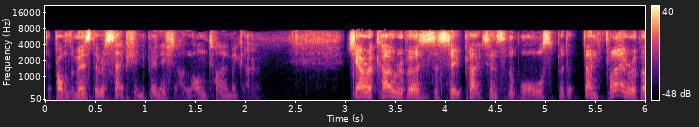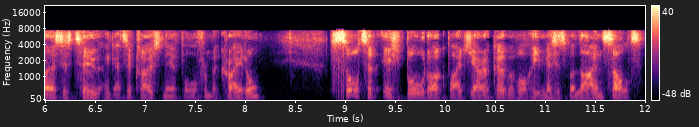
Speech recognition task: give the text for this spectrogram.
The problem is the reception finished a long time ago. Jericho reverses a suplex into the walls, but then Flair reverses too and gets a close near fall from the cradle. Sort of ish bulldog by Jericho before he misses the Lionsault.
